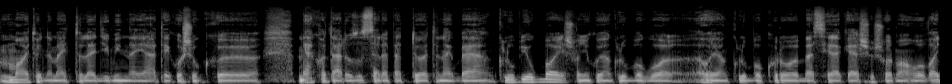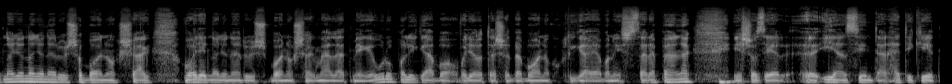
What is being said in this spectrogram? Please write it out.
majd, hogy nem egytől egyig minden játékosok meghatározó szerepet töltenek be klubjukba, és mondjuk olyan klubokból, olyan klubokról beszélek elsősorban, ahol vagy nagyon-nagyon erős a bajnokság, vagy egy nagyon erős bajnokság mellett még Európa Ligába, vagy adott esetben bajnokok ligájában is szerepelnek, és azért ilyen szinten heti két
